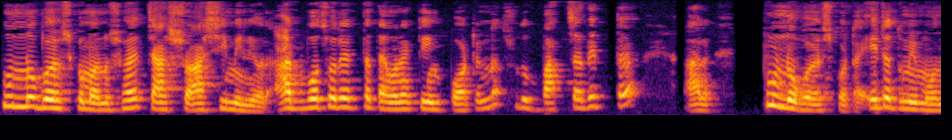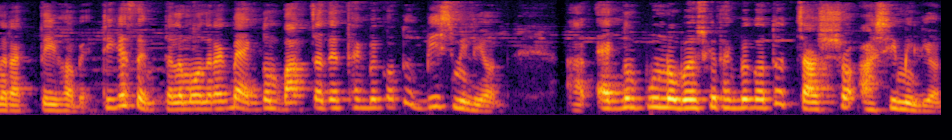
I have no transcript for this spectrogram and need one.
পূর্ণবয়স্ক মানুষ হয় চারশো আশি মিলিয়ন আট বছরেরটা তেমন একটা ইম্পর্টেন্ট না, শুধু বাচ্চাদেরটা আর পূর্ণবয়স্কটা, এটা তুমি মনে রাখতেই হবে, ঠিক আছে? তাহলে মনে রাখবে একদম বাচ্চাদের থাকবে কত? বিশ মিলিয়ন আর একদম পূর্ণবয়স্ক থাকবে কত? চারশো আশি মিলিয়ন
